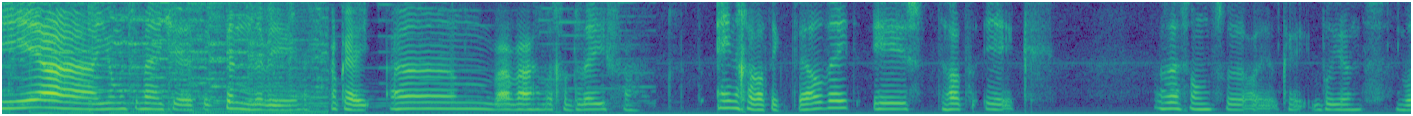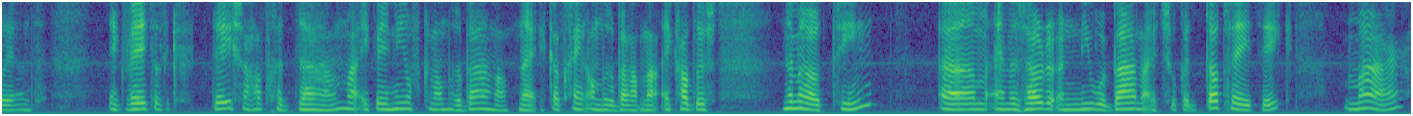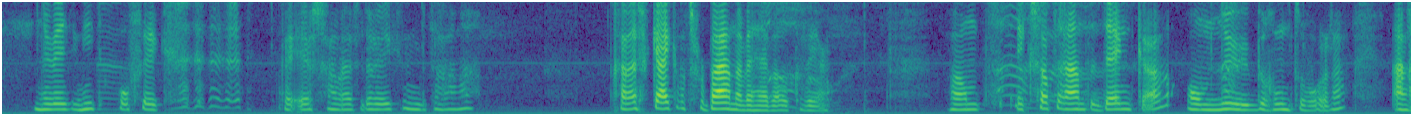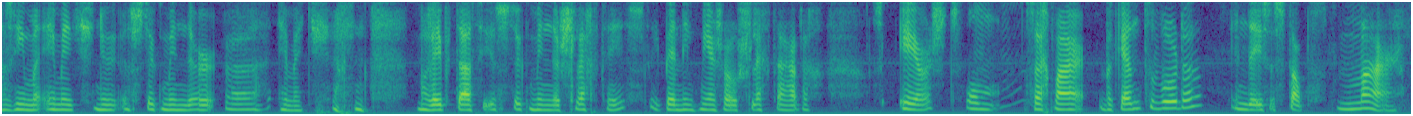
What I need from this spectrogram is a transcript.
Ja, jongens en meisjes, ik ben er weer. Oké, ehm, waar waren we gebleven? Het enige wat ik wel weet is dat ik. Dat is eh, Oké, briljant, briljant. Ik weet dat ik deze had gedaan, maar ik weet niet of ik een andere baan had. Nee, ik had geen andere baan. Nou, ik had dus nummer 10. ehm, en we zouden een nieuwe baan uitzoeken. Dat weet ik. Maar nu weet ik niet of ik. Oké, eerst gaan we even de rekening betalen. Gaan we even kijken wat voor banen we hebben ook weer. Want ik zat eraan te denken om nu beroemd te worden. Aangezien mijn image nu een stuk minder. eh, image. mijn reputatie een stuk minder slecht is. Ik ben niet meer zo slechtaardig als eerst. Om zeg maar bekend te worden in deze stad. Maar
